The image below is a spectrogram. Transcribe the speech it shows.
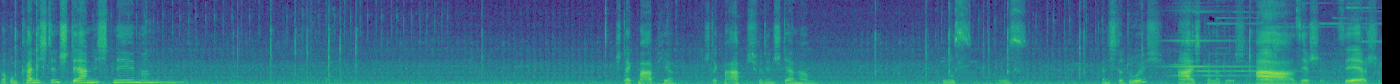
Warum kann ich den Stern nicht nehmen? Steig mal ab hier. Steig mal ab. Ich will den Stern haben. Los, los. Kann ich da durch? Ah, ich kann da durch. Ah, sehr schön. Sehr schön.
